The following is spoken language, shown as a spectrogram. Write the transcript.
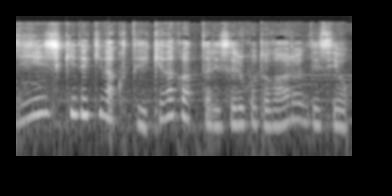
認識できなくていけなかったりすることがあるんですよ。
